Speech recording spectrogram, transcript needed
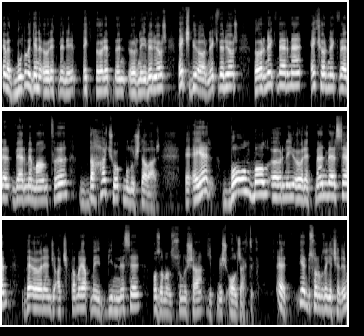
Evet burada da gene öğretmeni, ek öğretmen örneği veriyor. Ek bir örnek veriyor. Örnek verme, ek örnek ver- verme mantığı daha çok buluşta var. E, Eğer bol bol örneği öğretmen verse ve öğrenci açıklama yapmayı dinlese o zaman sunuşa gitmiş olacaktık. Evet diğer bir sorumuza geçelim.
